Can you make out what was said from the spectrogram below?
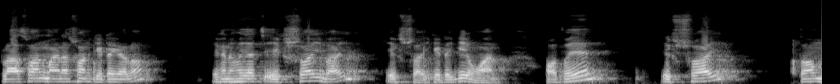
plus one minus one কেটে গেল। এখানে হয়ে যাচ্ছে x y by x y কেটে গিয়ে ওয়ান অতএব এক্স ওয়াই তম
